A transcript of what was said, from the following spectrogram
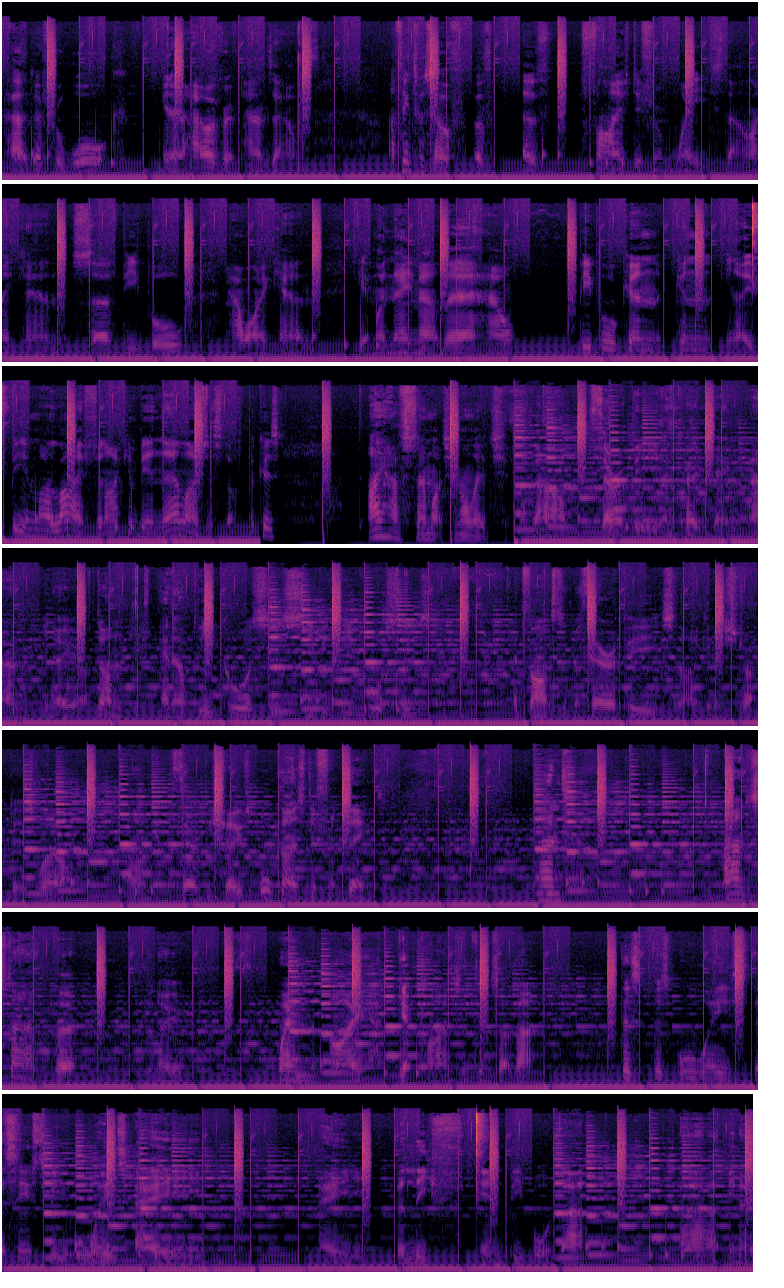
uh, go for a walk, you know, however it pans out, I think to myself of, of five different ways that I can serve people, how I can get my name out there, how people can can you know be in my life and I can be in their lives and stuff. Because I have so much knowledge about therapy and coaching and you know I've done NLP courses, CBT courses, advanced hypnotherapy so that I can instruct it as well, um, hypnotherapy shows, all kinds of different things. And I understand that, you know, when I get clients and things like that, there's there's always there seems to be always a a belief in people that uh, you know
